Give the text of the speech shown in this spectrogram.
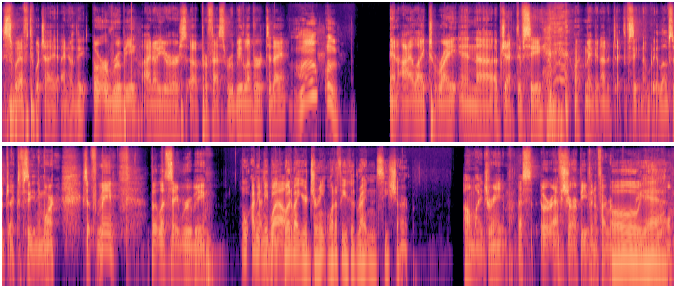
Swift, which I, I know the or Ruby, I know you're a professed Ruby lover today Mm-mm. and I like to write in uh, Objective C. Maybe not Objective C. Nobody loves Objective C anymore, except for me. But let's say Ruby. Oh, I mean, maybe. well. What about your dream? What if you could write in C sharp? Oh, my dream. That's or F sharp even if I wrote. Oh, yeah. cool.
